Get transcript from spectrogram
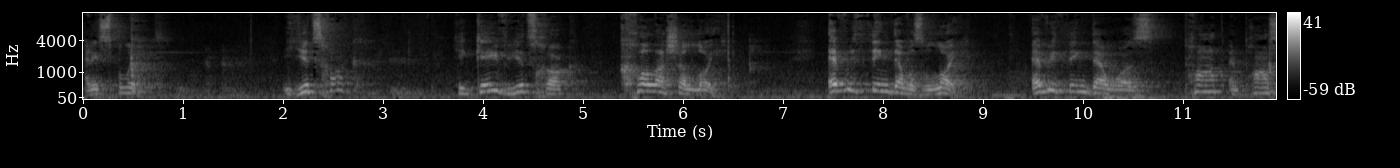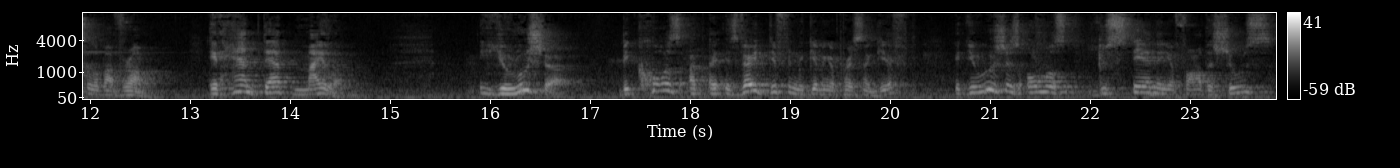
and he split it. Yitzchak, he gave Yitzchak kol ashaloi. Everything that was loy, everything that was part and parcel of Avram, it had that mila. Yerusha, because it's very different than giving a person a gift. It, Yerusha is almost you stand in your father's shoes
